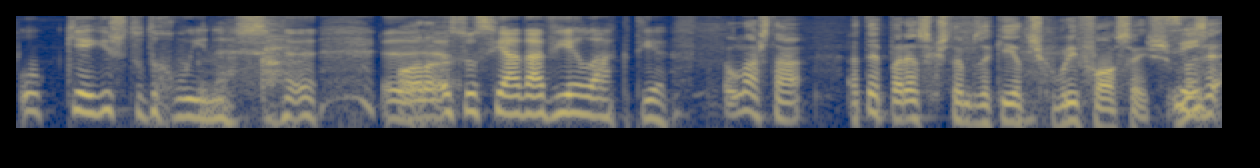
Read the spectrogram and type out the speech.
O que é isto de ruínas Ora, associada à Via Láctea? Lá está até parece que estamos aqui a descobrir fósseis. Sim. Mas é,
